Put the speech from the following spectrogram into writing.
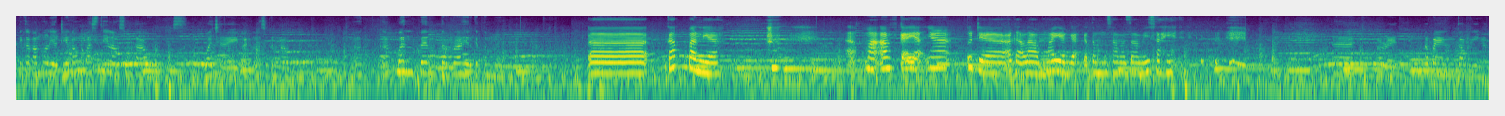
Ketika kamu lihat dia, kamu pasti langsung tahu wajahnya, langsung kenal. Kapan Ben terakhir ketemu? Eh, kapan ya? Maaf, kayaknya udah agak lama ya nggak ketemu sama suami saya. Eh, alright. Apa yang kamu ingat?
